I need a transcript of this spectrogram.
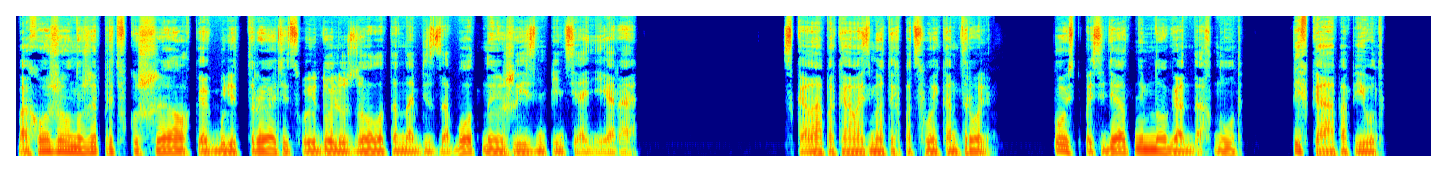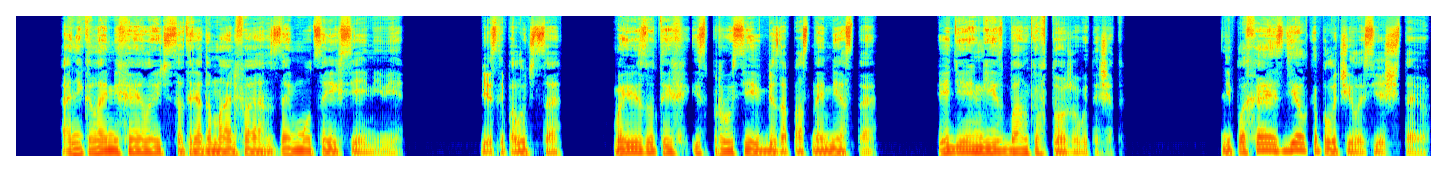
Похоже, он уже предвкушал, как будет тратить свою долю золота на беззаботную жизнь пенсионера. Скала пока возьмет их под свой контроль. Пусть посидят немного, отдохнут, пивка попьют. А Николай Михайлович с отрядом «Альфа» займутся их семьями. Если получится, вывезут их из Пруссии в безопасное место. И деньги из банков тоже вытащат. Неплохая сделка получилась, я считаю.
